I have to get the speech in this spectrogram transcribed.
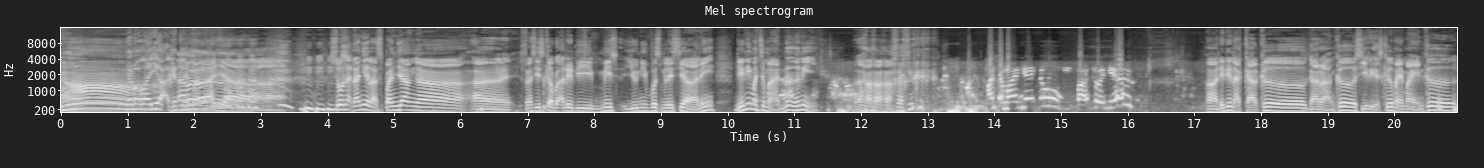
Hmm, Memang layak kata Memang layak. so nak tanya lah sepanjang uh, uh, Francisca berada di Miss Universe Malaysia ni, dia ni macam mana ni? Macam mana tu maksudnya? ha, dia ni nakal ke, garang ke, serius ke, main-main ke?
